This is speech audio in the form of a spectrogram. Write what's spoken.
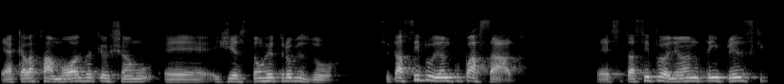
É aquela famosa que eu chamo é, gestão retrovisor. Você está sempre olhando para o passado. É, você está sempre olhando, tem empresas que,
